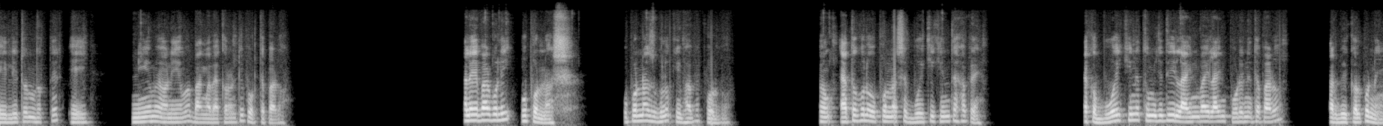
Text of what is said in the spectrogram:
এই লিটন দত্তের এই নিয়মে অনিয়মে বাংলা ব্যাকরণটি পড়তে পারো। তাহলে এবার বলি উপন্যাস। উপন্যাসগুলো কীভাবে পড়ব? এবং এতগুলো উপন্যাসের বই কি কিনতে হবে? দেখো, বই কিনে তুমি যদি লাইন বাই লাইন পড়ে নিতে পারো, তার বিকল্প নেই।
